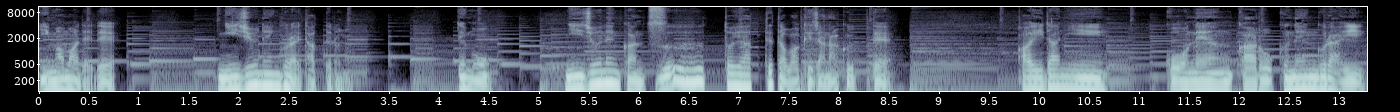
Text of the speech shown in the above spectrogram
今までで20年ぐらい経ってるの。でも20年間ずーっとやってたわけじゃなくって間に5年か6年ぐらい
